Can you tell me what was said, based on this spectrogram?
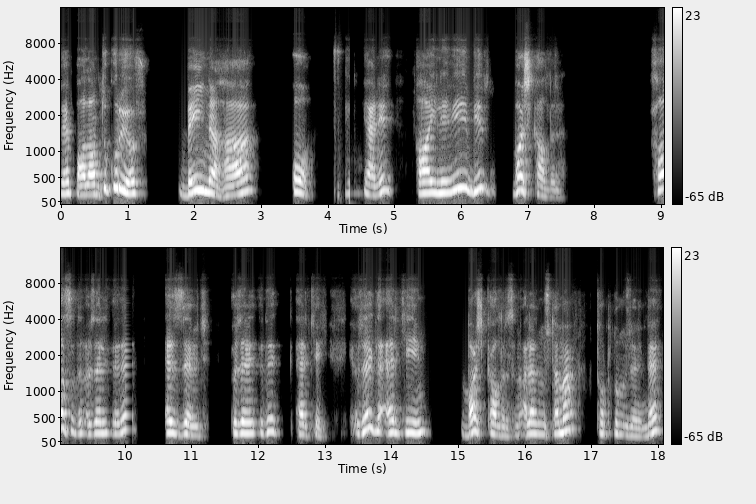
ve bağlantı kuruyor beynaha o yani ailevi bir baş kaldırı. Hasıdır özellikle de ezzevc, özellikle de erkek. Özellikle erkeğin baş kaldırısını alel müstema toplum üzerinde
